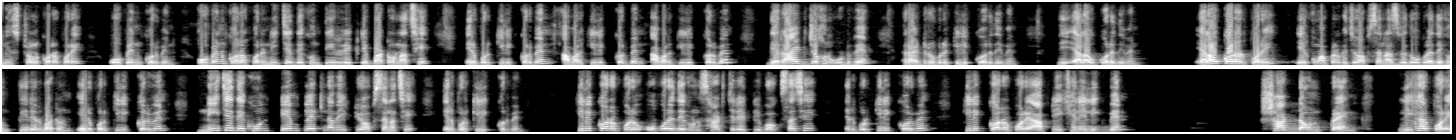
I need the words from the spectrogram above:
ইনস্টল করার পরে ওপেন করবেন। ওপেন করার পরে নিচে দেখুন তীরের একটি বাটন আছে। এরপর ক্লিক করবেন, আবার ক্লিক করবেন, আবার ক্লিক করবেন। দিয়ে রাইট যখন উঠবে রাইটের উপরে ক্লিক করে দেবেন। দিয়ে অ্যালাউ করে দেবেন। অ্যালাউ করার পরে এরকম আপনার কাছে অপশন আসবে তো উপরে দেখুন তীরের বাটন এর উপর ক্লিক করবেন। নিচে দেখুন টেমপ্লেট নামে একটি অপশন আছে। এরপর ক্লিক করবেন। ক্লিক করার পরে ওপরে দেখুন সার্চের একটি বক্স আছে, এরপর ক্লিক করবেন। ক্লিক করার পরে আপনি এখানে লিখবেন শাট ডাউন প্র্যাঙ্ক লিখার পরে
